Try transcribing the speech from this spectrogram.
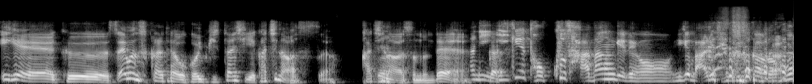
이게 그 세븐 스칼렛하고 거의 비슷한 시기에 같이 나왔었어요. 같이 네. 나왔었는데. 아니 그러니까 이게 덕후 4단계래요. 이게 말이 됩니까 여러분?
